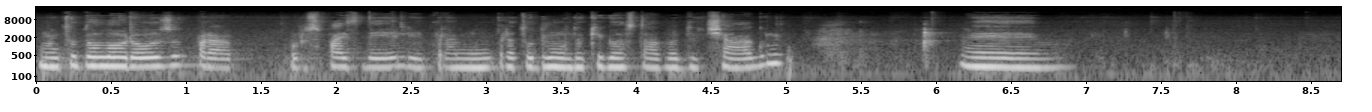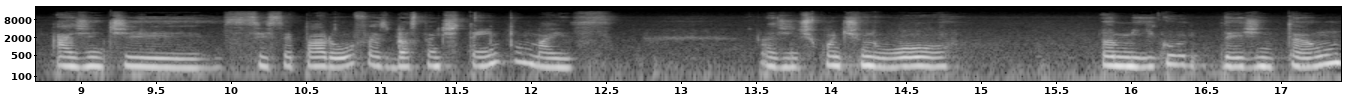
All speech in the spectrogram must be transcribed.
Muito doloroso para os pais dele, para mim, para todo mundo que gostava do Tiago. É, a gente se separou faz bastante tempo, mas a gente continuou amigo desde então.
